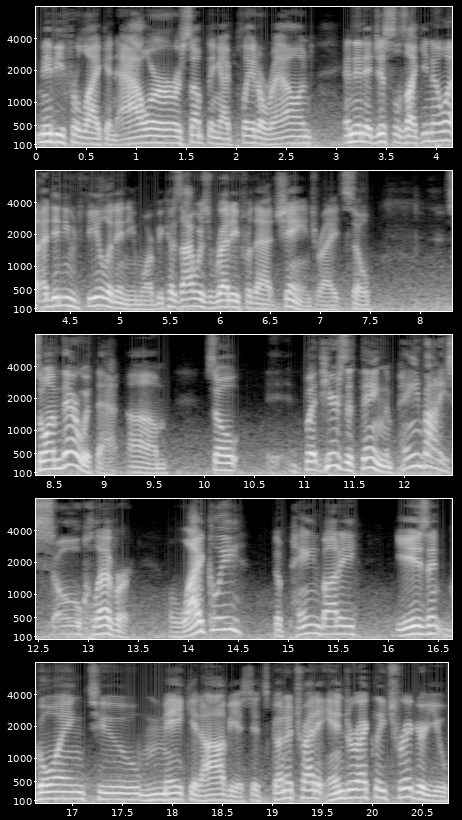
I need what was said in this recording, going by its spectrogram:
maybe for like an hour or something, I played around and then it just was like, you know what? I didn't even feel it anymore because I was ready for that change, right? So, so I'm there with that. Um, so, but here's the thing: the pain body's so clever. Likely, the pain body isn't going to make it obvious. It's going to try to indirectly trigger you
